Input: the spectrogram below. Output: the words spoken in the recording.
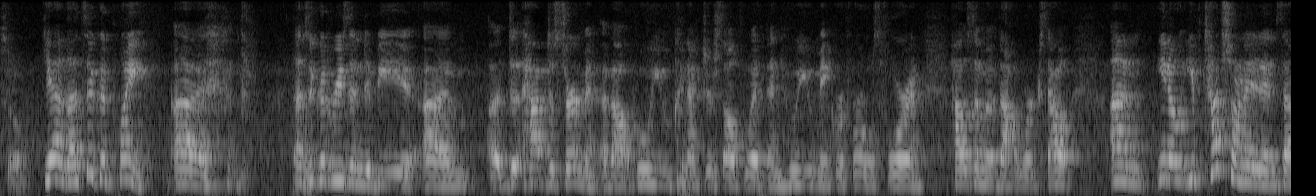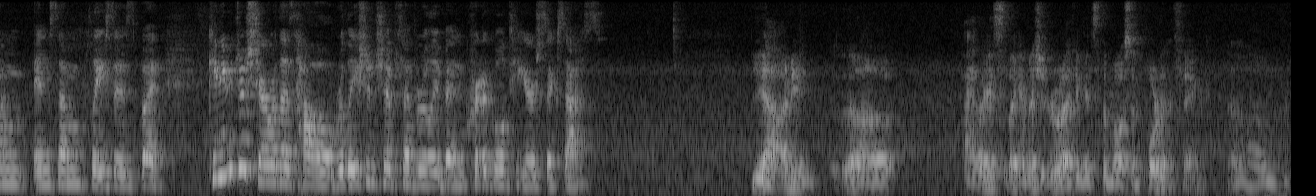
So Yeah, that's a good point. Uh, that's a good reason to be um, uh, d- have discernment about who you connect yourself with and who you make referrals for and how some of that works out. Um, you know, you've touched on it in some in some places, but can you just share with us how relationships have really been critical to your success? yeah, I mean, uh, I like I, like I mentioned earlier, I think it's the most important thing. Um,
